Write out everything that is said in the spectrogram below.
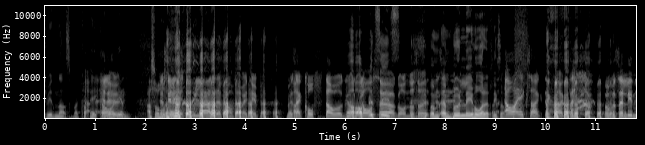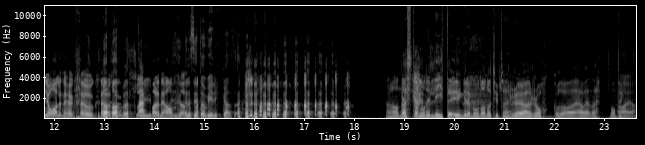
kvinna. Så bara, "Ka- Hej Eller hur? Karin! Alltså Jag hon ser en är, skollärare framför mig typ. Med så här kofta och Ja, glasögon och så... En, bulle i håret liksom. Ja, exakt, exakt. och så linjalen i högsta hugg så här, och Ja, så men släpar den i handen. Eller sitta och virka. Så. ja, nästan. Hon är lite yngre men hon har nog typ så här röd rock och så, jag vet inte, någonting. Ja, ja.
